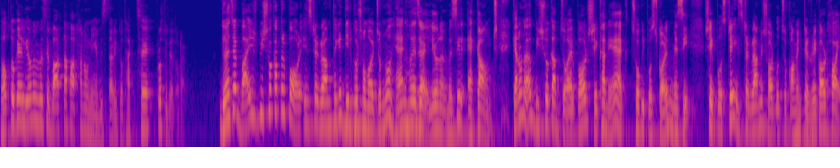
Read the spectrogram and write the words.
ভক্তকে লিওনেল মেসির বার্তা পাঠানো নিয়ে বিস্তারিত থাকছে প্রতিবেদনা। দু বিশ্বকাপের পর ইনস্টাগ্রাম থেকে দীর্ঘ সময়ের জন্য হ্যাং হয়ে যায় লিওনাল মেসির অ্যাকাউন্ট কেননা বিশ্বকাপ জয়ের পর সেখানে এক ছবি পোস্ট করেন মেসি। সেই পোস্টে ইনস্টাগ্রামে সর্বোচ্চ কমেন্টের রেকর্ড হয়।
